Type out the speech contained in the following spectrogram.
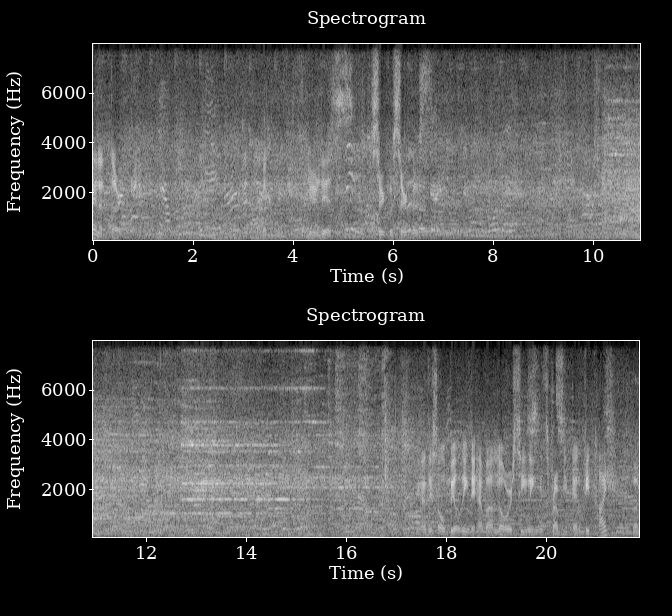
Kind of dark. But here it is. Circus, circus. Yeah, this old building, they have a lower ceiling. It's probably 10 feet high. But.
